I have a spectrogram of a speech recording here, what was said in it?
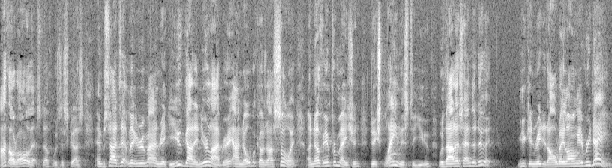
I thought all of that stuff was discussed. And besides that, let me remind Ricky, you've got in your library, I know because I saw it, enough information to explain this to you without us having to do it. You can read it all day long every day.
